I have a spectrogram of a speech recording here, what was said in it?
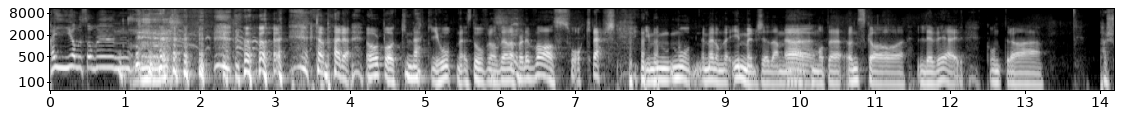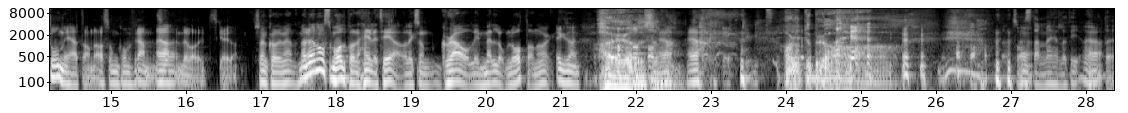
Hei, alle sammen! jeg bare jeg holdt på å knekke i hop når jeg sto foran scenen, for det var så krasj mellom det imaget de ja. på en måte ønska å levere, kontra personlighetene da, som kom frem. Så Ja. det var litt skøy, da. Skjønner hva du mener. Men det er noen som holder på den hele tida og liksom growl imellom låtene òg. Ikke sant? Ja, ja. En sånn stemme hele tida. Ja. Det,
